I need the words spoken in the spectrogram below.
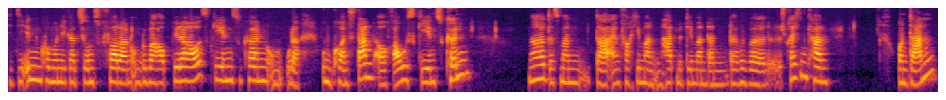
die, die Innenkommunikation zu fördern, um überhaupt wieder rausgehen zu können, um oder um konstant auch rausgehen zu können. Ne, dass man da einfach jemanden hat, mit dem man dann darüber sprechen kann. Und dann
